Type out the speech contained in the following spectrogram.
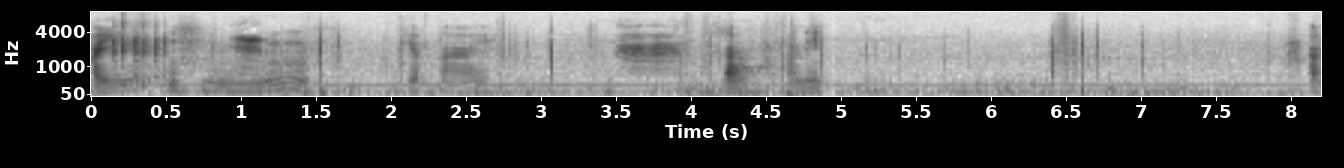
ไปอื้อหือเก็บตายเอาอันนี้อะ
